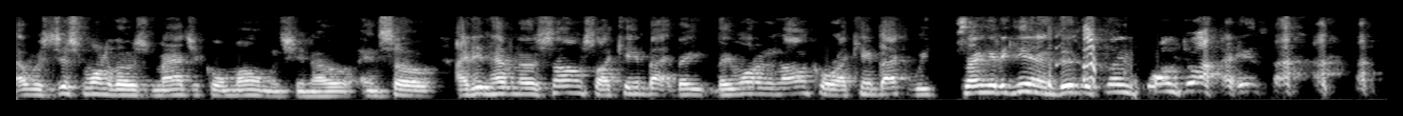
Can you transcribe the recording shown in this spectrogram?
I was just one of those magical moments, you know. And so I didn't have another song, so I came back. They they wanted an encore. I came back. We sang it again. Did the same song twice.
